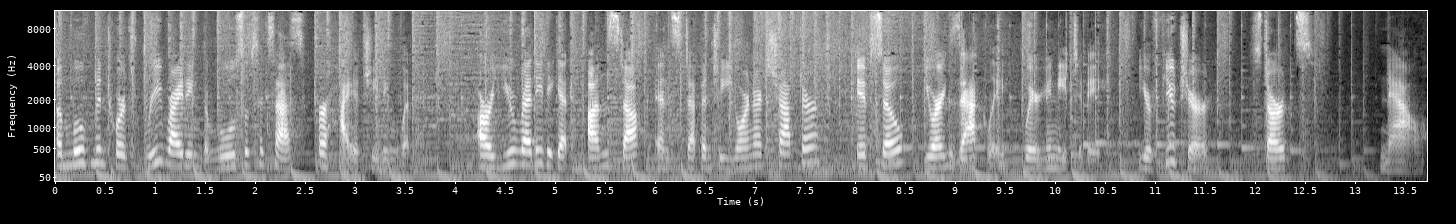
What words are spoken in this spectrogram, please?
a movement towards rewriting the rules of success for high achieving women. Are you ready to get unstuck and step into your next chapter? If so, you're exactly where you need to be. Your future starts now.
